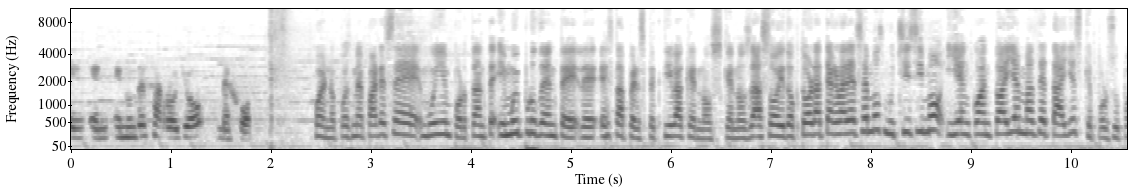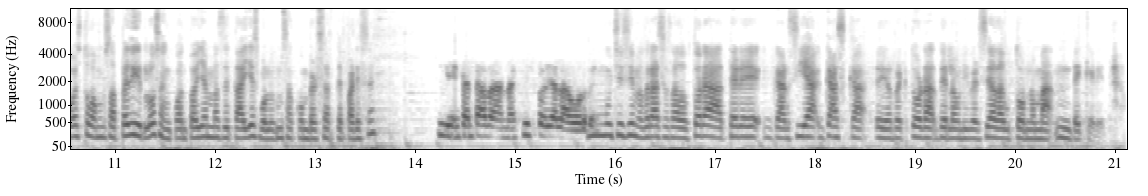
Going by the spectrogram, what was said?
en un desarrollo mejor. Bueno, pues me parece muy importante y muy prudente esta perspectiva que nos, que nos das hoy, doctora. Te agradecemos muchísimo y en cuanto haya más detalles, que por supuesto vamos a pedirlos, en cuanto haya más detalles volvemos a conversar, ¿te parece? Sí, encantada, Ana. Aquí estoy a la orden. Muchísimas gracias, la doctora Tere García Gasca, eh, rectora de la Universidad Autónoma de Querétaro.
